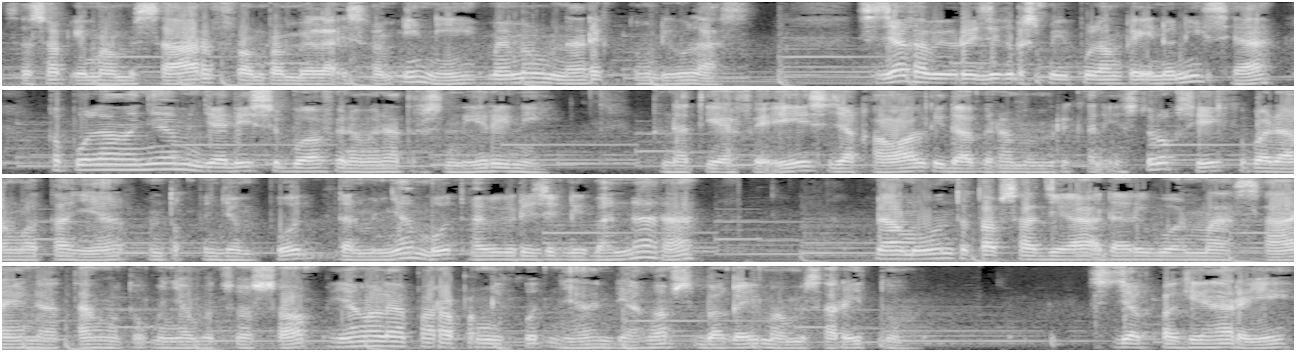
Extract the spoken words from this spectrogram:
Sosok imam besar front pembela Islam ini memang menarik untuk diulas. Sejak Habib Rizik resmi pulang ke Indonesia, kepulangannya menjadi sebuah fenomena tersendiri nih. Kendati FPI sejak awal tidak pernah memberikan instruksi kepada anggotanya untuk menjemput dan menyambut Habib Rizik di bandara, namun tetap saja ada ribuan massa yang datang untuk menyambut sosok yang oleh para pengikutnya dianggap sebagai imam besar itu. Sejak pagi hari,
